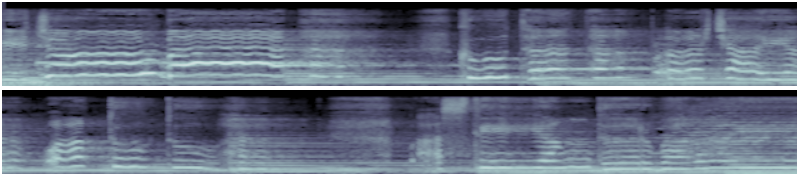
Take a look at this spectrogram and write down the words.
dicoba. Ku tetap percaya waktu Tuhan Pasti yang terbaik.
